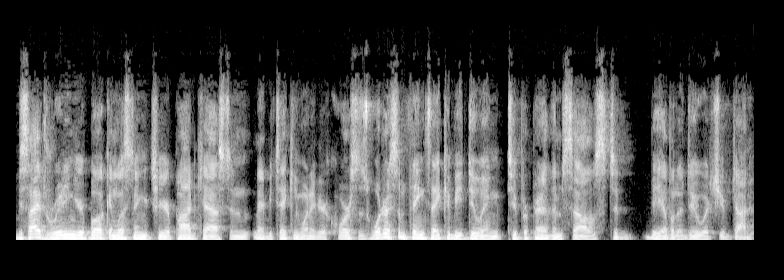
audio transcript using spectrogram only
besides reading your book and listening to your podcast and maybe taking one of your courses, what are some things they could be doing to prepare themselves to be able to do what you've done?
